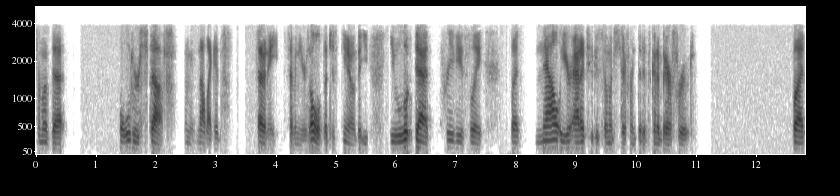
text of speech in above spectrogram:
some of that older stuff. I mean, not like it's seven, eight, seven years old, but just you know that you you looked at previously, but now your attitude is so much different that it's going to bear fruit. But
